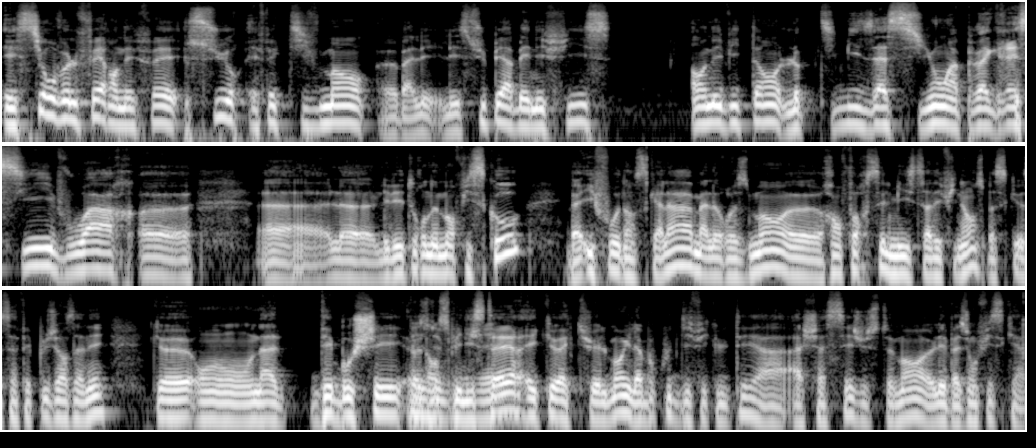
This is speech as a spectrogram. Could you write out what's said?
et si on veut le faire en effet sur effectivement euh, bah, les, les super bénéfices en évitant l'optimisation un peu agressive, voire euh, euh, le- les détournements fiscaux, ben, il faut dans ce cas-là, malheureusement, euh, renforcer le ministère des Finances parce que ça fait plusieurs années qu'on on a débauché euh, dans ce budget. ministère et qu'actuellement, il a beaucoup de difficultés à, à chasser justement l'évasion fiscale.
